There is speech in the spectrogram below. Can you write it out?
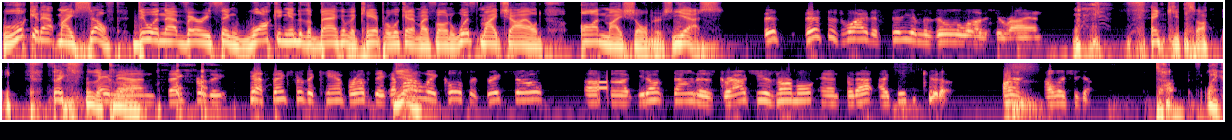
looking at myself doing that very thing, walking into the back of a camper, looking at my phone with my child on my shoulders. Yes. This this is why the city of Missoula loves you, Ryan. Thank you, Tommy. Thanks for the hey, call. man. Thanks for the yeah. Thanks for the camper update. And Yeah. by the way, Colter, great show. Uh, you don't sound as grouchy as normal, and for that, I give you kudos. All right, I'll let you go. like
